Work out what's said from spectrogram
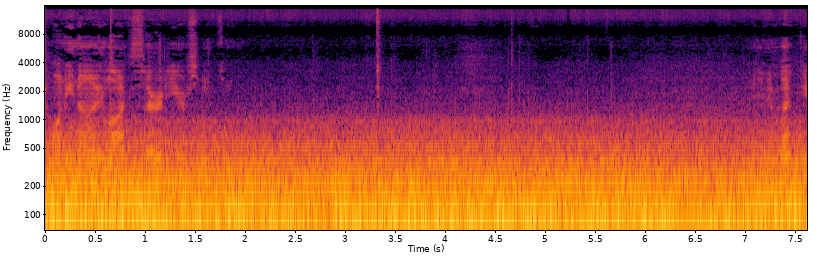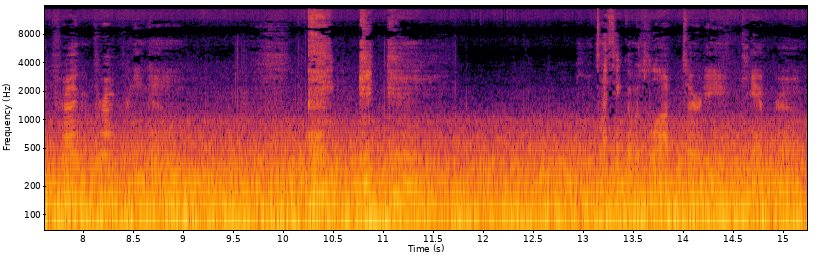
29, lock 30 or something. And it might be private property now. I think it was lot 30 campground.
